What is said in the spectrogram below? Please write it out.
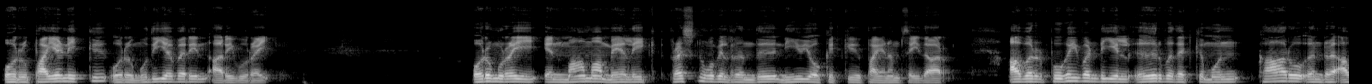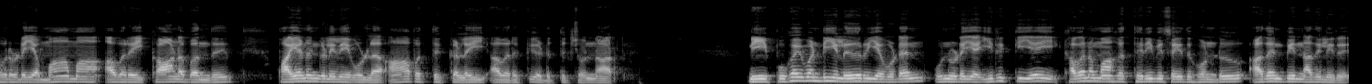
ஒரு பயணிக்கு ஒரு முதியவரின் அறிவுரை. ஒருமுறை என் மாமா மேலிக் பிரஸ்னோவிலிருந்து நியூயார்க்கிற்கு பயணம் செய்தார். அவர் புகைவண்டியில் ஏறுவதற்கு முன் காரோ என்ற அவருடைய மாமா அவரை காண வந்து பயணங்களிலே உள்ள ஆபத்துக்களை அவருக்கு எடுத்துச் சொன்னார். நீ புகைவண்டியில் ஏறியவுடன் உன்னுடைய இருக்கையை கவனமாக தெரிவு செய்து கொண்டு அதன்பின் அதிலிரு.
